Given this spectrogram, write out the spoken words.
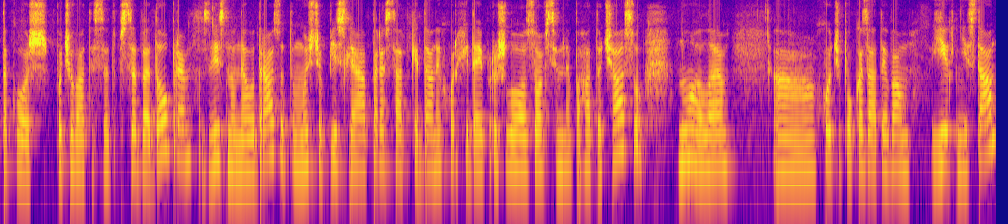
також почуватися себе добре. Звісно, не одразу, тому що після пересадки даних орхідей пройшло зовсім небагато часу. Ну але е, хочу показати вам їхній стан,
